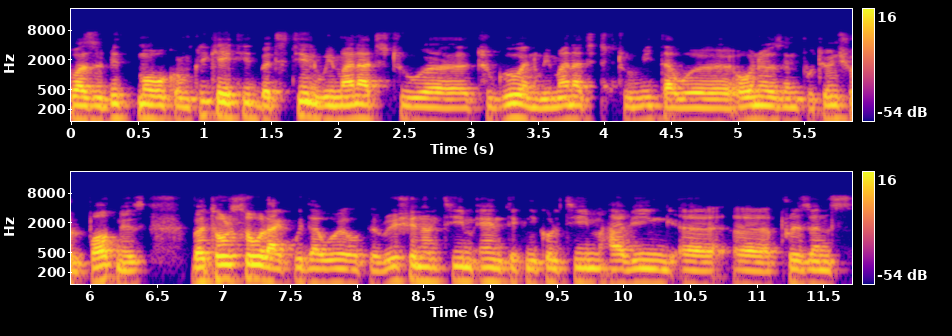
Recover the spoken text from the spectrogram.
was a bit more complicated, but still we managed to to go and we managed to meet our owners and potential partners, but also like with our operational team and technical team having a presence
